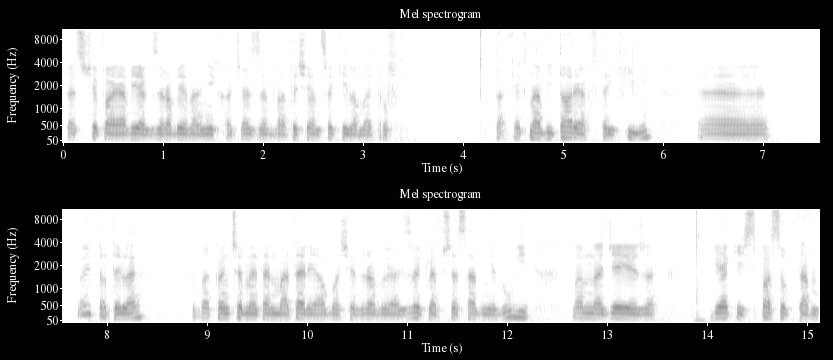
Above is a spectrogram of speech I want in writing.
test się pojawi, jak zrobię na nich chociaż ze 2000 km tak jak na Witoriach w tej chwili. Eee, no i to tyle. Chyba kończymy ten materiał, bo się zrobił jak zwykle przesadnie długi. Mam nadzieję, że w jakiś sposób tam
